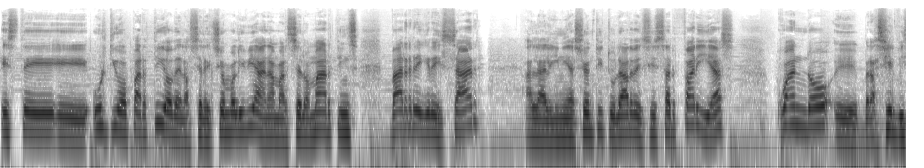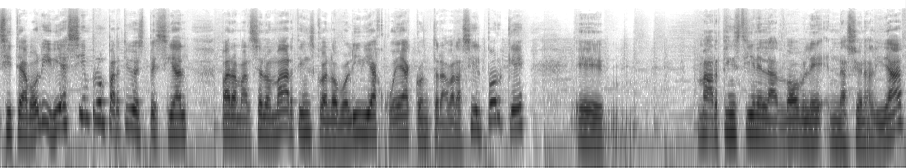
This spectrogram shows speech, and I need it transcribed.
Este eh, último partido de la selección boliviana, Marcelo Martins, va a regresar a la alineación titular de César Farías cuando eh, Brasil visite a Bolivia. Es siempre un partido especial para Marcelo Martins cuando Bolivia juega contra Brasil porque eh, Martins tiene la doble nacionalidad.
